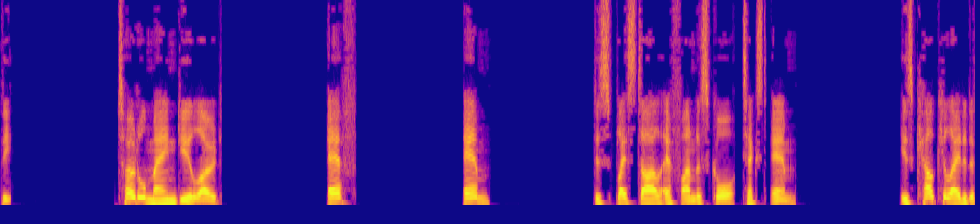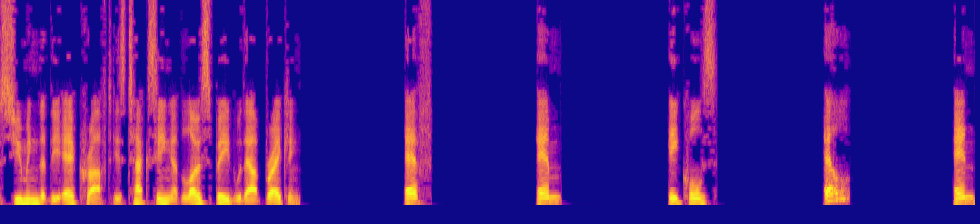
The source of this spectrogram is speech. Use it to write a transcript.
The total main gear load F M display style F underscore text M is calculated assuming that the aircraft is taxiing at low speed without braking. F M equals L N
